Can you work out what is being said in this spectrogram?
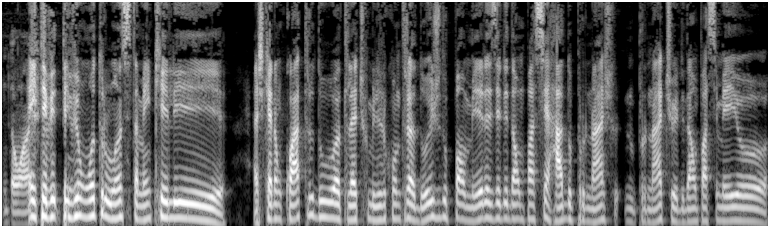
Então acho... E teve, teve um outro lance também que ele Acho que eram quatro do Atlético Mineiro contra dois do Palmeiras. Ele dá um passe errado pro Nacho, pro Nacho ele dá um passe meio,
